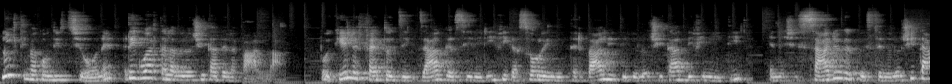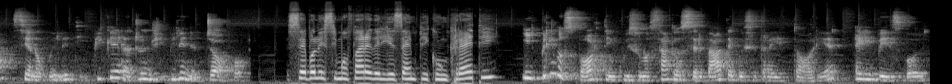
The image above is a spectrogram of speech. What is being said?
L'ultima condizione riguarda la velocità della palla. Poiché l'effetto zigzag si verifica solo in intervalli di velocità definiti, è necessario che queste velocità siano quelle tipiche raggiungibili nel gioco. Se volessimo fare degli esempi concreti? Il primo sport in cui sono state osservate queste traiettorie è il baseball,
